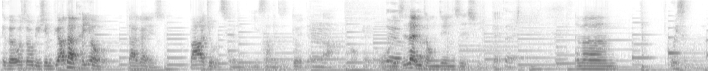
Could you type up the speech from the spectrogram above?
这个我说旅行不要带朋友，大概也是八九成以上是对的啦。嗯、OK，我也是认同这件事情。对。对那么为什么呢？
